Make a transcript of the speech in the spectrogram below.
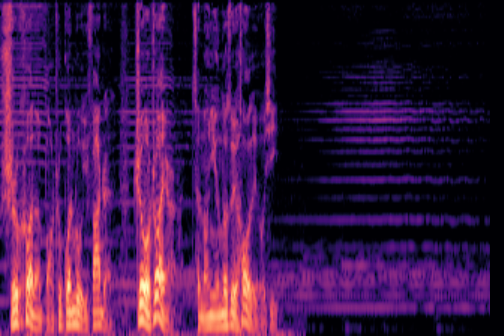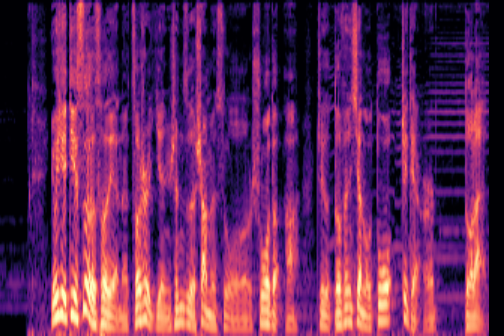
时刻呢保持关注与发展，只有这样才能赢得最后的游戏。游戏第四个特点呢，则是引申自上面所说的啊，这个得分线路多这点而得来的。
